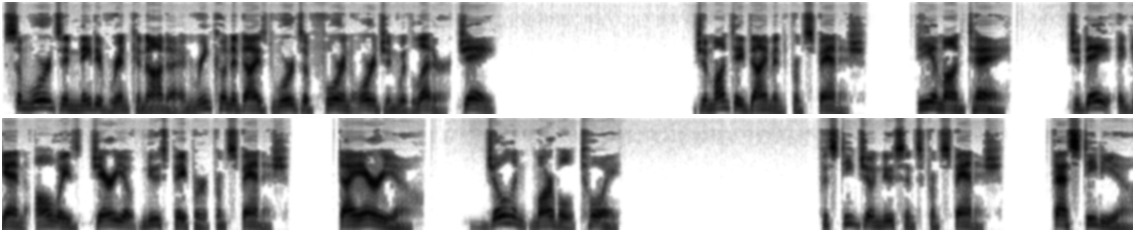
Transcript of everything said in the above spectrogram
Some words in native Rinconada and Rinconadized words of foreign origin with letter J. Diamante diamond from Spanish. Diamante. Jade, again, always, Diario, newspaper from Spanish. Diario. Jolan, marble, toy. Fastidio nuisance from Spanish. Fastidio.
